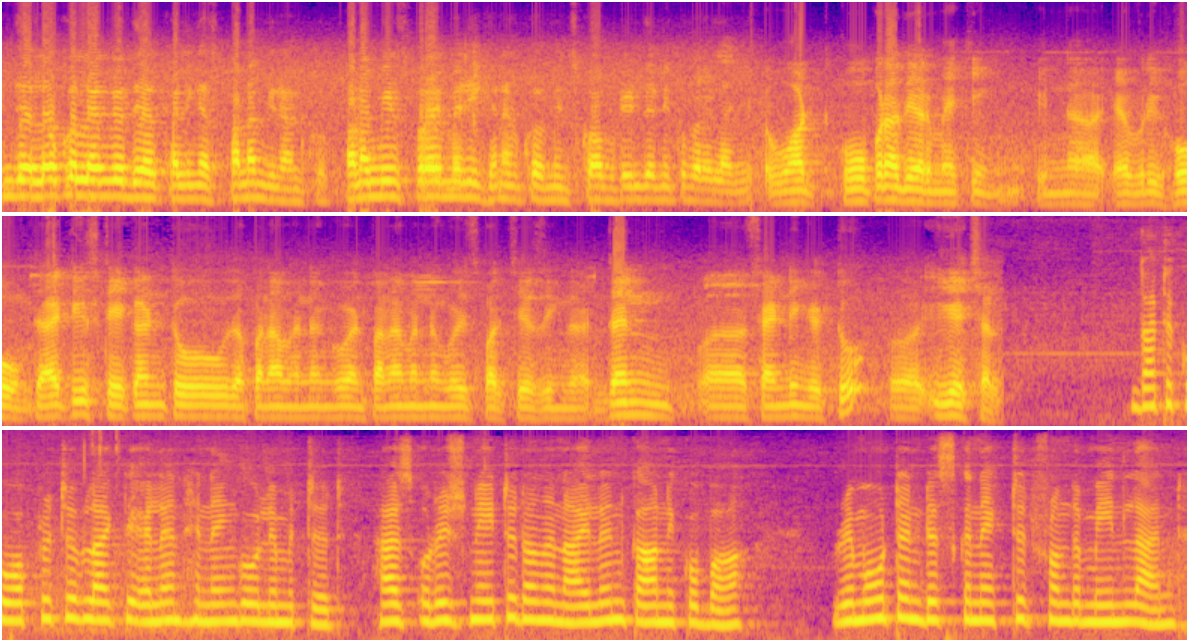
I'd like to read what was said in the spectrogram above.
In their local language they are calling as Panaminanko. Pana means primary, Hinanko means cooperative in the Nicobar language. what copra they are making in uh, every home that is taken to the Panamanango and Panamanango is purchasing that then uh, sending it to uh, EHL That a cooperative like the Ellen Hinengo Limited has originated on an island Car Nicobar, remote and disconnected from the mainland,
